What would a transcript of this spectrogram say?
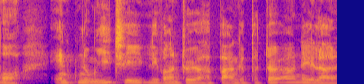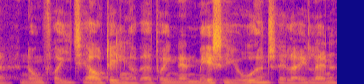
hvor enten nogle IT-leverandører har banket på døren, eller nogen fra IT-afdelingen har været på en eller anden messe i Odense eller et eller andet,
